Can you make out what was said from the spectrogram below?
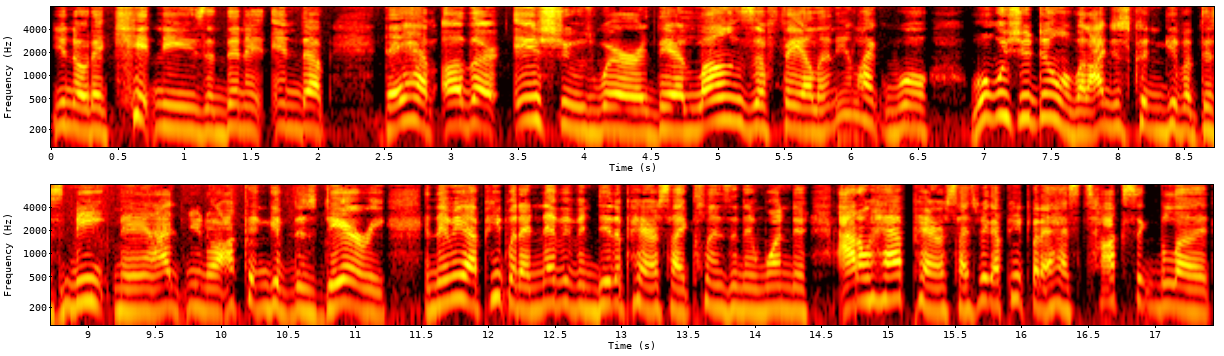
you know their kidneys and then it end up they have other issues where their lungs are failing you're like well what was you doing? Well, I just couldn't give up this meat, man. I, you know, I couldn't give this dairy. And then we have people that never even did a parasite cleansing and wonder, I don't have parasites. We got people that has toxic blood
